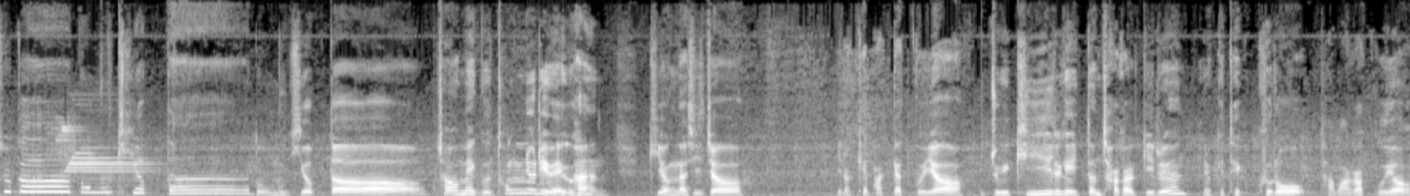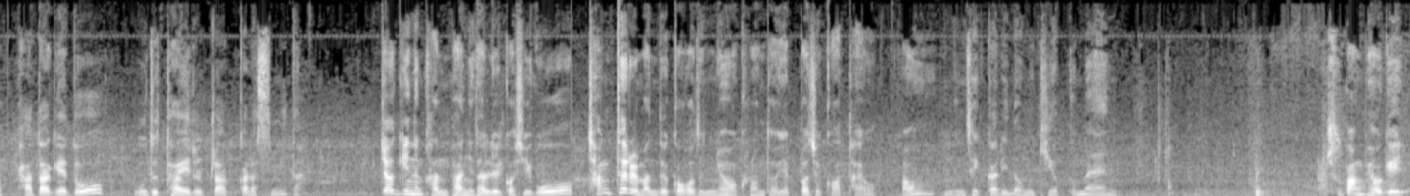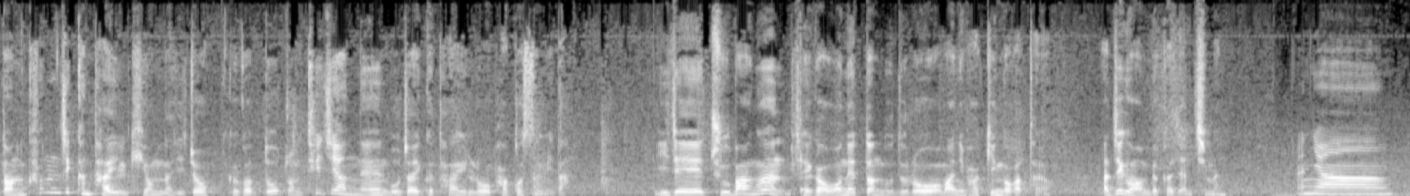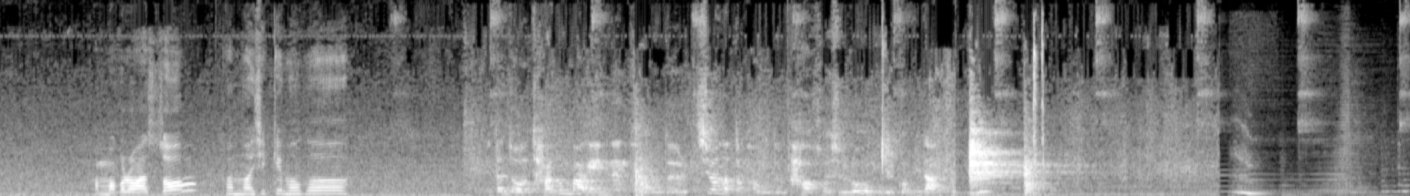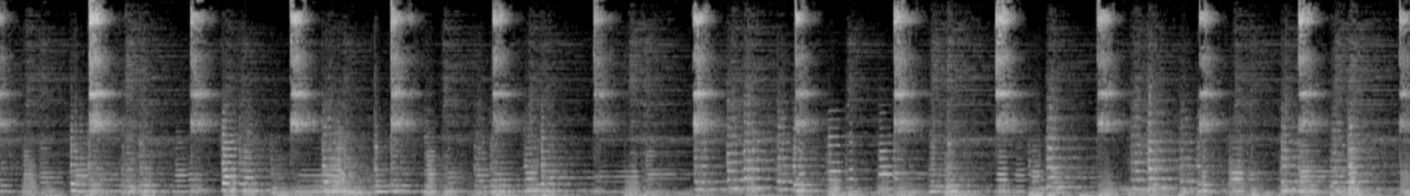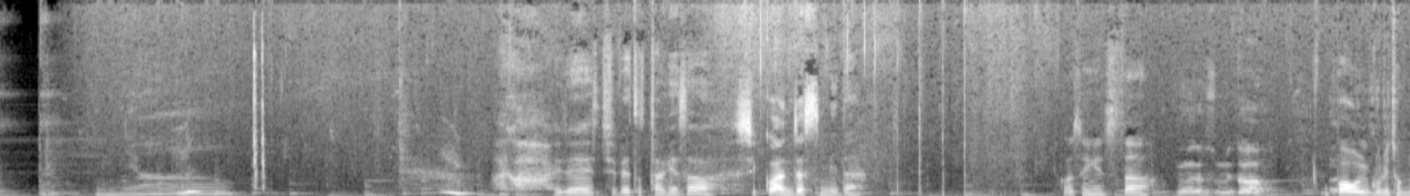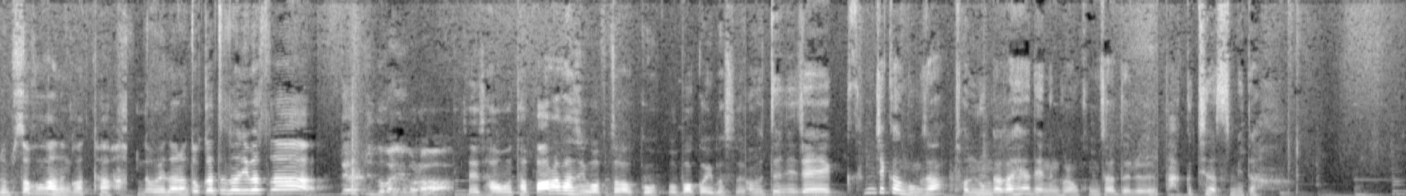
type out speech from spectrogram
수가. 너무 귀엽다. 너무 귀엽다. 처음에 그 통유리 외관 기억나시죠? 이렇게 바뀌었고요. 이쪽에 길게 있던 자갈길은 이렇게 데크로 다 막았고요. 바닥에도 우드 타일을 쫙 깔았습니다. 저기는 간판이 달릴 것이고 창틀을 만들 거거든요. 그럼 더 예뻐질 것 같아요. 어, 문 색깔이 너무 귀엽구만. 주방 벽에 있던 큼직한 타일 기억나시죠? 그것도 좀 튀지 않는 모자이크 타일로 바꿨습니다. 이제 주방은 제가 원했던 무드로 많이 바뀐 것 같아요. 아직은 완벽하지 않지만. 안녕. 밥 먹으러 왔어? 밥 맛있게 먹어. 일단 저 작은 방에 있는 가구들, 치워놨던 가구들 다 거실로 옮길 겁니다. 이제 집에 도착해서 씻고 앉았습니다. 고생했어. 고생하셨습니다. 오빠 얼굴이 점점 썩어가는 것 같아. 너 왜 나랑 똑같은 옷 입었어? 떼어진 거만 입어라. 제 잠옷 다 빨아가지고 없어갖고 오빠 거 입었어요. 아무튼 이제 큼직한 공사, 전문가가 해야 되는 그런 공사들을 다 끝이 났습니다.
